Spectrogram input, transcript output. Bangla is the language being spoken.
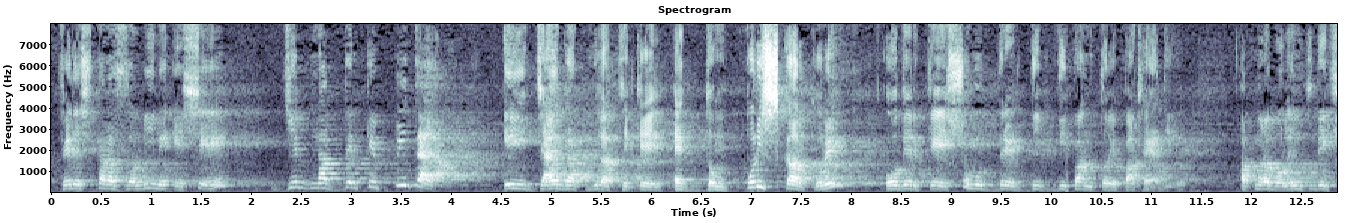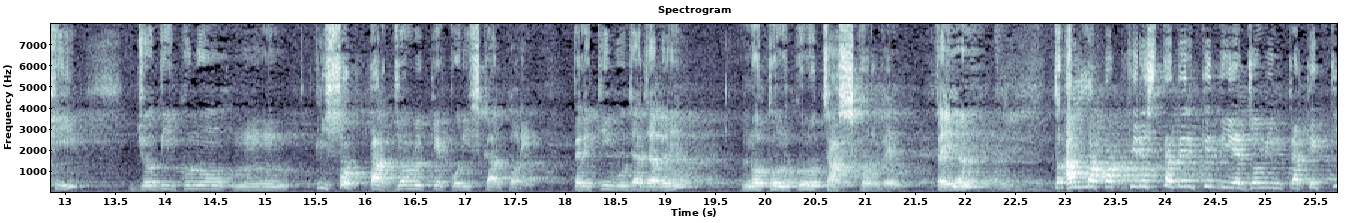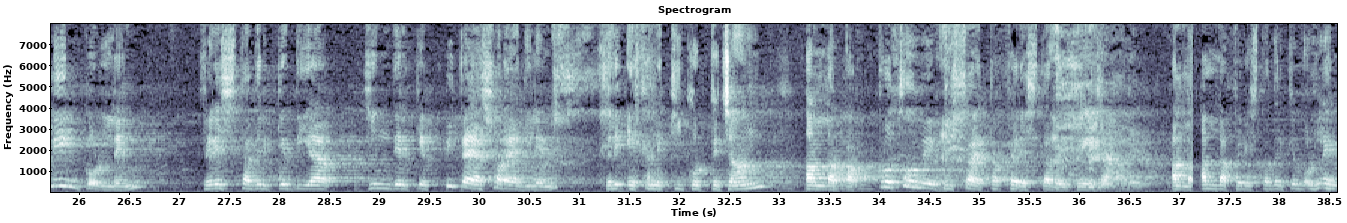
ফেরেস্তারা জমিনে এসে জিন্নাতদেরকে পিটায়া এই জায়গাগুলা থেকে একদম পরিষ্কার করে ওদেরকে সমুদ্রের দ্বীপ দ্বীপান্তরে পাঠায়া দিল। আপনারা বলেন তো দেখি, যদি কোনো কৃষক তার জমিকে পরিষ্কার করে, তাহলে কি বোঝা যাবে? নতুন কোনো চাষ করবেন, তাই না? তো আল্লাহ পাক ফেরেস্তাদেরকে দিয়ে জমিনটাকে ক্লিন করলেন ফেরেস্তাদেরকে দিয়া জিনদেরকে পিটায়া সরাইয়া দিলেন, তাহলে এখানে কি করতে চান? আল্লাহ পাক প্রথমে বিষয়টা ফেরেস্তাদেরকে জানালেন। আল্লাহ আল্লাহ ফেরেস্তাদেরকে বললেন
